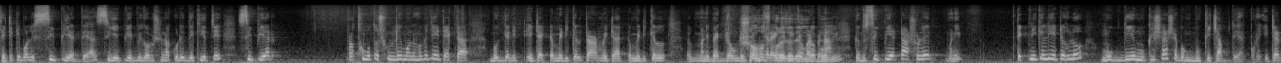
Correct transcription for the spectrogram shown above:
সেটাকে বলে সিপিআর দেয়া। সিএপিআরবি গবেষণা করে দেখিয়েছে। সিপিআর প্রথমত শুনলেই মনে হবে যে এটা একটা বৈজ্ঞানিক এটা একটা মেডিকেল টার্ম এটা একটা মেডিকেল মানে ব্যাকগ্রাউন্ডের দিতে পারবে না। কিন্তু সিপিআরটা আসলে মানে টেকনিক্যালি এটা হলো মুখ দিয়ে মুখে শ্বাস এবং বুকে চাপ দেওয়ার পরে। এটার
